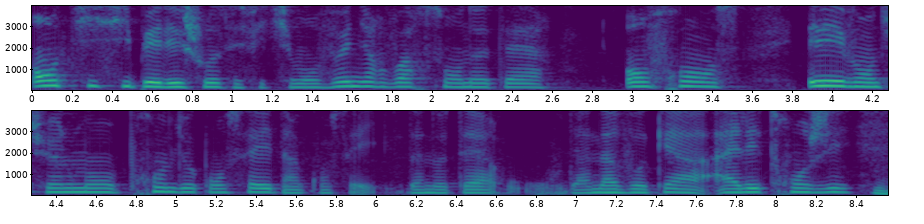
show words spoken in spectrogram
anticiper les choses, effectivement, venir voir son notaire en France et éventuellement prendre le conseil d'un conseil d'un notaire ou d'un avocat à l'étranger Mhm.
